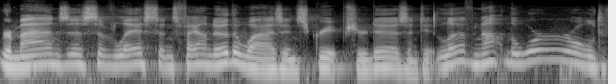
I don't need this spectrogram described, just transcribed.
reminds us of lessons found otherwise in Scripture, doesn't it? Love not the world,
